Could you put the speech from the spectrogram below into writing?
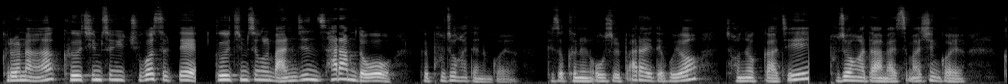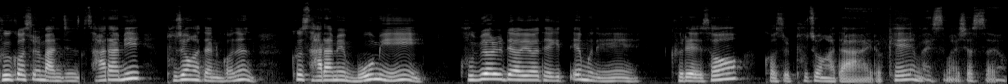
그러나 그 짐승이 죽었을 때 그 짐승을 만진 사람도 그 부정하다는 거예요. 그래서 그는 옷을 빨아야 되고요. 저녁까지 부정하다 말씀하신 거예요. 그것을 만진 사람이 부정하다는 거는 그 사람의 몸이 구별되어야 되기 때문에 그래서 그것을 부정하다 이렇게 말씀하셨어요.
